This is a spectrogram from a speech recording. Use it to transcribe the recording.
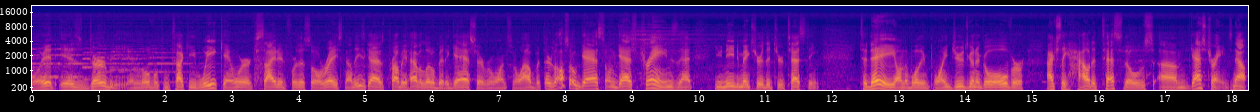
Well, it is Derby in Louisville, Kentucky week, and we're excited for this little race. Now, these guys probably have a little bit of gas every once in a while, but there's also gas on gas trains that you need to make sure that you're testing. Today on the boiling point, Jude's going to go over actually how to test those um, gas trains. Now,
